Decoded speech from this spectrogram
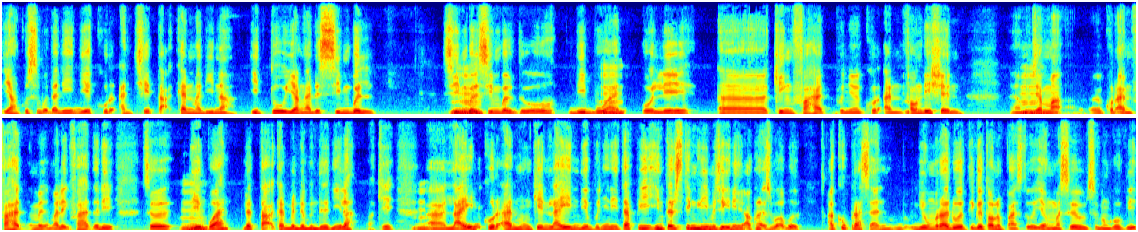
yang aku sebut tadi dia Quran cetakan Madinah. Itu yang ada simbol. Simbol-simbol tu dibuat hmm. oleh uh, King Fahad punya Quran Foundation. Uh, hmm. Menjamak uh, Quran Fahad Malik Fahad tadi. So hmm. dia buat letakkan benda-benda ni lah. Okay. Hmm. Uh, lain Quran mungkin lain dia punya ni. Tapi interestingly macam ni. Aku nak sebut apa? Aku perasan di umrah 2-3 tahun lepas tu yang masa sebelum COVID.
